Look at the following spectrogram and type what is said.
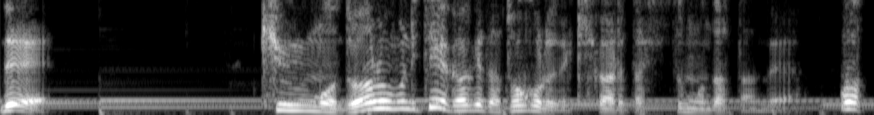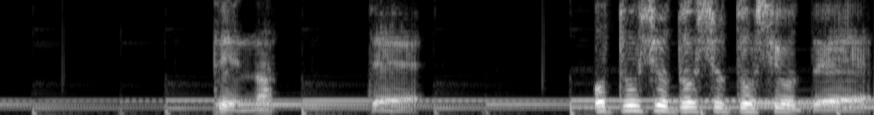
で、急にもうドアノブに手かけたところで聞かれた質問だったんで、わっってなって、あ、どうしようどうしようどうしようって、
